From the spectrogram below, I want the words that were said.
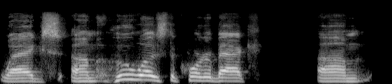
Wags. Um, who was the quarterback um,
